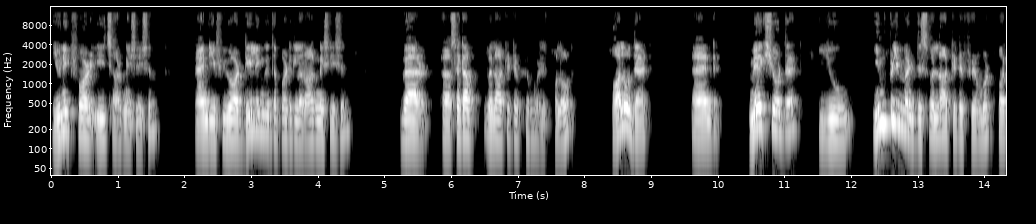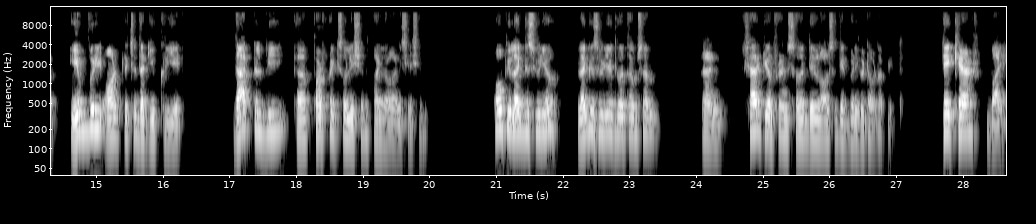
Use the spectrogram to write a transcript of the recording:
unique for each organization. And if you are dealing with a particular organization where a set of well-architected framework is followed, follow that and make sure that you implement this well-architected framework for every architecture that you create. That will be a perfect solution for your organization. Hope you like this video. Like this video, give a thumbs up and share it to your friends so that they will also get benefit out of it. Take care. Bye.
